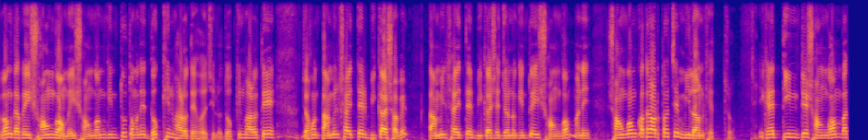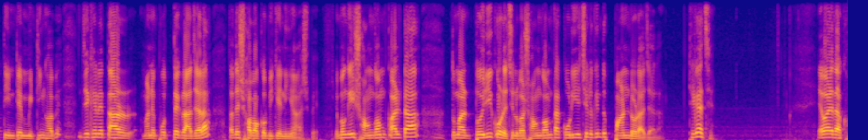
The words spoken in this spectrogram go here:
এবং দেখো এই সঙ্গম এই সঙ্গম কিন্তু তোমাদের দক্ষিণ ভারতে হয়েছিল। দক্ষিণ ভারতে যখন তামিল সাহিত্যের বিকাশ হবে, তামিল সাহিত্যের বিকাশের জন্য কিন্তু এই সঙ্গম মানে সঙ্গম কথার অর্থ হচ্ছে মিলন ক্ষেত্র। এখানে তিনটে সঙ্গম বা তিনটে মিটিং হবে, যেখানে তার মানে প্রত্যেক রাজারা তাদের সভাকবিকে নিয়ে আসবে। এবং এই সঙ্গম কালটা তোমার তৈরি করেছিল বা সঙ্গমটা করিয়েছিল কিন্তু পাণ্ড রাজারা। ঠিক আছে? এবারে দেখো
